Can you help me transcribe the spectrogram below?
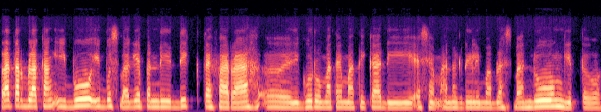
Latar belakang ibu, ibu sebagai pendidik Teh Farah, eh, guru matematika di SMA Negeri 15 Bandung gitu.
